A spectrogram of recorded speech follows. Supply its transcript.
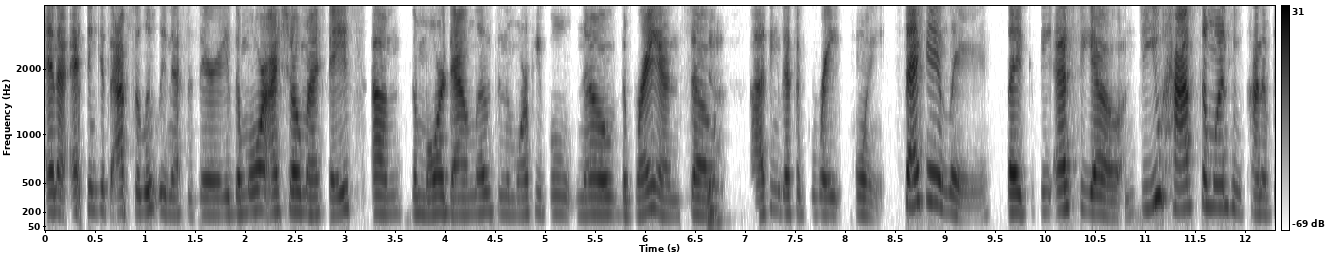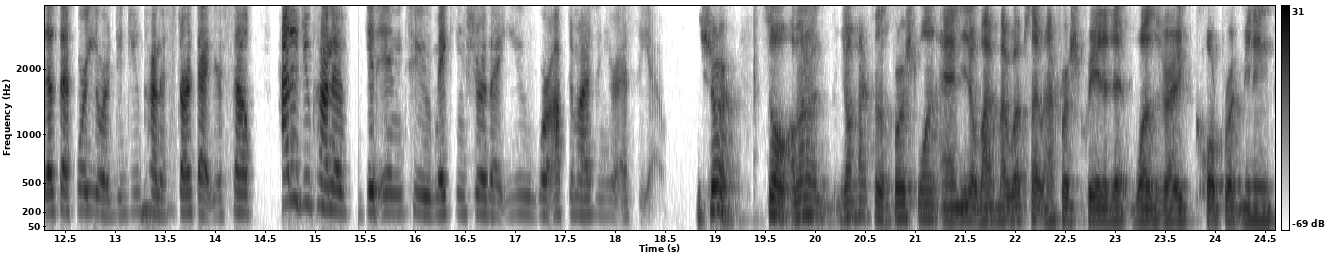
and I, I, think it's absolutely necessary. The more I show my face, um, the more downloads and the more people know the brand. So yeah. I think that's a great point. Secondly, like the SEO, do you have someone who kind of does that for you, or did you kind of start that yourself? How did you kind of get into making sure that you were optimizing your SEO? Sure. So I'm gonna jump back to the first one, and you know, my, my website when I first created it was very corporate, meaning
